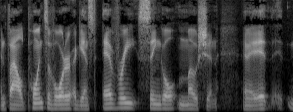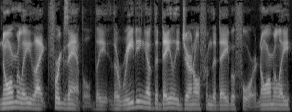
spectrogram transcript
and filed points of order against every single motion. And it, it normally, like for example, the the reading of the daily journal from the day before, normally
